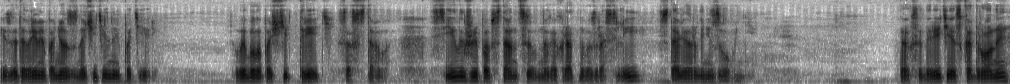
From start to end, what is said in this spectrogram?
и за это время понес значительные потери. Выбыло почти треть состава. Силы же повстанцев многократно возросли, стали организованнее. Так соберите эскадроны,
